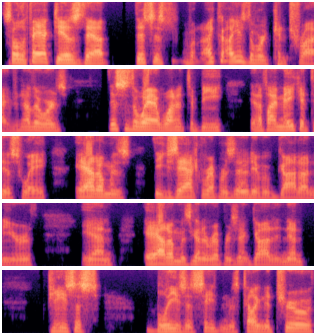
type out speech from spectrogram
So the fact is that this is what I, I use the word contrived. In other words, this is the way I want it to be. And if I make it this way, Adam is the exact representative of God on the earth. And Adam is going to represent God. And then Jesus believes that Satan was telling the truth.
